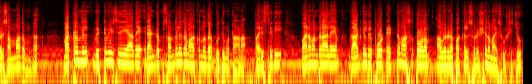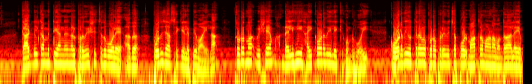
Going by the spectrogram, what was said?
ഒരു സംവാദമുണ്ട്. മറ്റൊന്നിൽ വിട്ടുവീഴ്ച ചെയ്യാതെ രണ്ടും സന്തുലിതമാക്കുന്നത് ബുദ്ധിമുട്ടാണ്. പരിസ്ഥിതി വനമന്ത്രാലയം ഗാഡ്ഗിൽ റിപ്പോർട്ട് എട്ട് മാസത്തോളം അവരുടെ പക്കൽ സുരക്ഷിതമായി സൂക്ഷിച്ചു. ഗാഡ്ഗിൽ കമ്മിറ്റി അംഗങ്ങൾ പ്രതീക്ഷിച്ചതുപോലെ അത് പൊതുചർച്ചയ്ക്ക് ലഭ്യമായില്ല. തുടർന്ന് വിഷയം ഡൽഹി ഹൈക്കോടതിയിലേക്ക് കൊണ്ടുപോയി. കോടതി ഉത്തരവ് പുറപ്പെടുവിച്ചപ്പോൾ മാത്രമാണ് മന്ത്രാലയം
